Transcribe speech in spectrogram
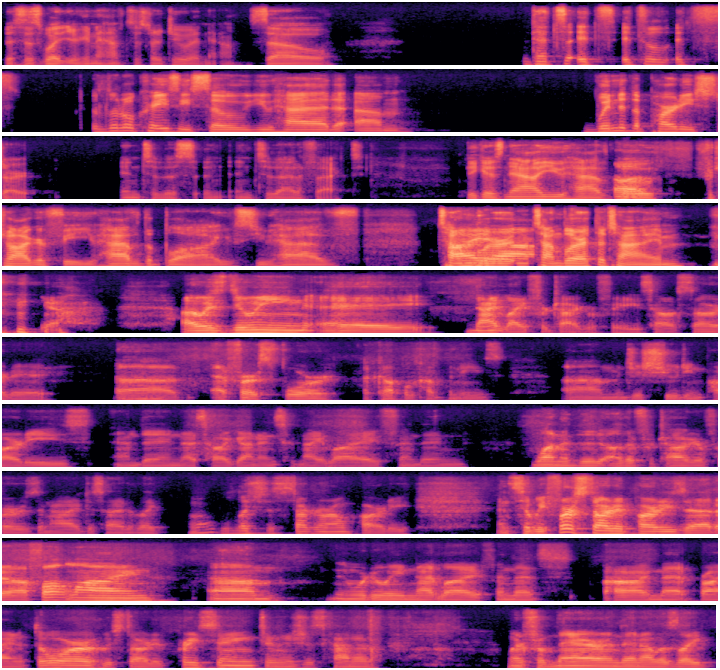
This is what you're gonna have to start doing now. So that's it's it's a it's a little crazy. So you had um, when did the party start into this in, into that effect? Because now you have uh, both. Uh, photography, you have the blogs, you have Tumblr, I, uh, Tumblr at the time. yeah, I was doing a nightlife photography. Is how I started. Mm-hmm. Uh, at first for a couple companies, um, and just shooting parties, and then that's how I got into nightlife. And then one of the other photographers and I decided, like, well, let's just start our own party. And so we first started parties at uh, Fault Line, um, and we're doing nightlife, and that's how I met Brian Thor, who started Precinct, and it just kind of went from there. And then I was like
